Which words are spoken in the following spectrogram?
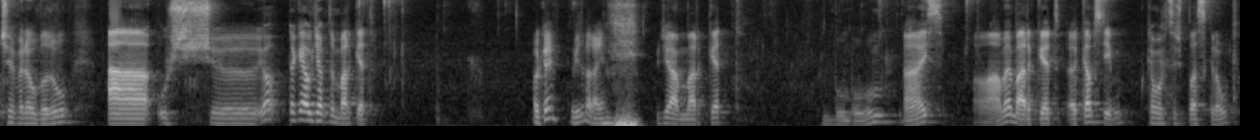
červenou vlnu a už, eh, jo, tak já udělám ten market. OK, vytvaraj. Udělám market. Bum, bum, bum, nice. Máme market. Eh, kam s tím? Kam ho chceš plesknout?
